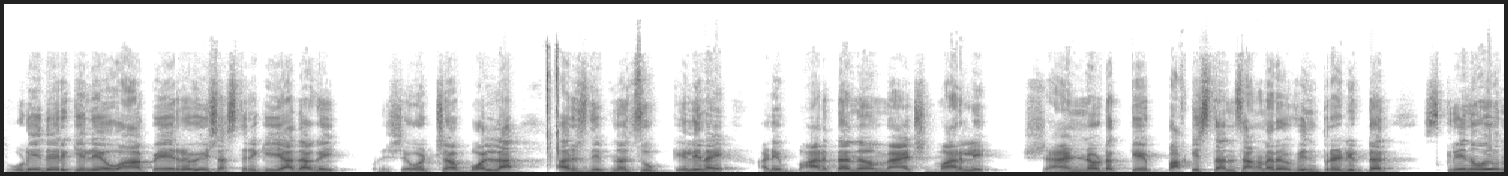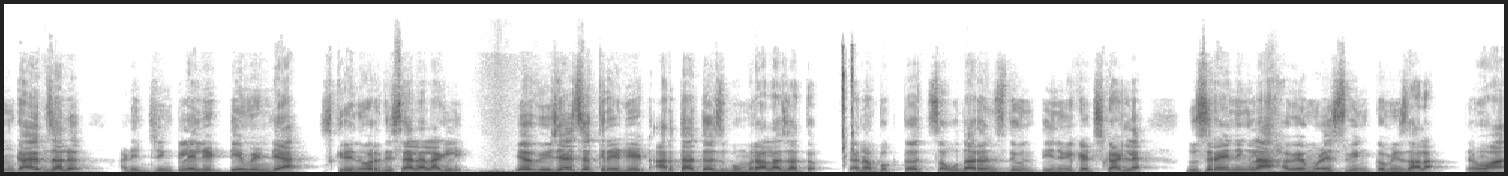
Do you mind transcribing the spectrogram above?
थोडी देर के लिए वहां पे रवी शास्त्री की याद आ गई. पण शेवटच्या बॉलला अर्शदीपनं चूक केली नाही आणि भारतानं मॅच मारली. शहाण्णव टक्के पाकिस्तान सांगणारं विन प्रेडिक्टर स्क्रीनवरून गायब झालं आणि जिंकलेली टीम इंडिया स्क्रीनवर दिसायला लागली. या विजयाचं क्रेडिट अर्थातच बुमराला जातं. त्यानं फक्त चौदा रन्स देऊन तीन विकेट्स काढल्या. दुसऱ्या इनिंगला हवेमुळे स्विंग कमी झाला. तेव्हा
